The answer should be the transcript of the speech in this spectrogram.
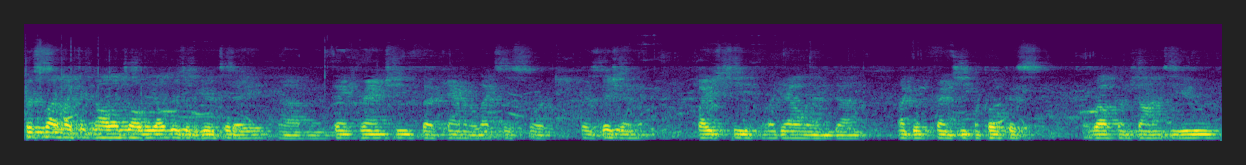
First of all, I'd like to acknowledge all the elders that are here today um, and thank Grand Chief uh, Cameron Alexis for, for, his vision, Vice Chief Legel, and um, my good friend Chief Mukokas. Welcome, Shawn, to you.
